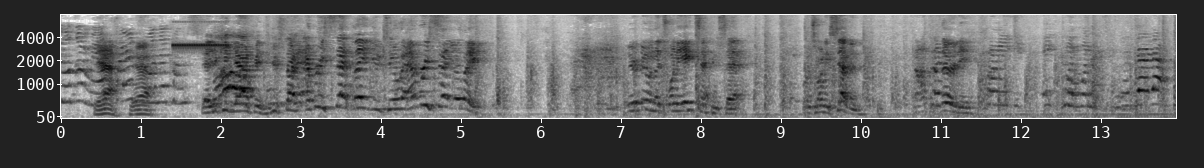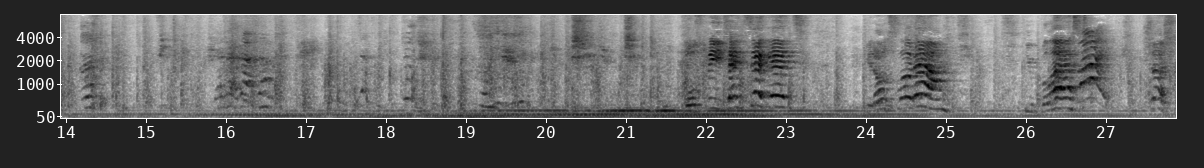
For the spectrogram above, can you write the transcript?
those are Yeah, pirates yeah. when it comes Yeah, you keep napping. You're starting every set late, you two. Every set you're late. You're doing the 28 second set. Or 27. Not the 30. Full speed, 10 seconds. You don't slow down. You blast. Five, Shush.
